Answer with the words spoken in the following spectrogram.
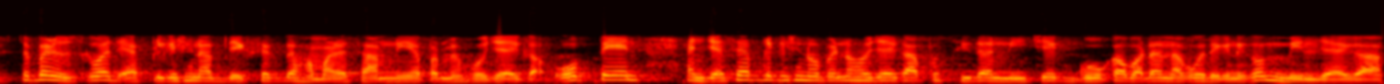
तो फिर उसके बाद एप्लीकेशन आप देख सकते हो, हमारे सामने यहाँ पर हो जाएगा ओपन एंड जैसे एप्लीकेशन ओपन हो जाएगा, आपको सीधा नीचे गो का बटन आपको देखने को मिल जाएगा.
